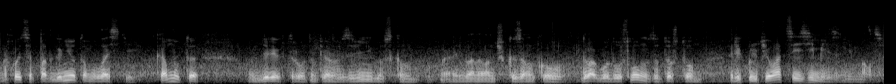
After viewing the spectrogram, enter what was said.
находятся под гнетом властей. Кому-то директору, вот, например, в Звениговском Ивану Ивановичу Казанкову два года условно за то, что он рекультивацией земель занимался.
